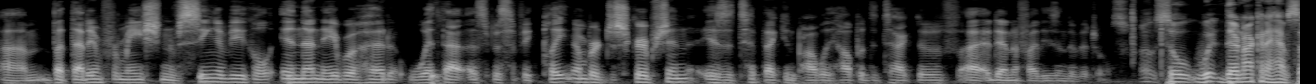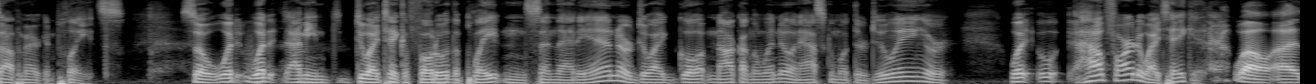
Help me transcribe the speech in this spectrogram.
um, but that information of seeing a vehicle in that neighborhood with that a specific plate number description is a tip that can probably help a detective uh, identify these individuals. Oh, so w- they're not going to have South American plates. So what? What? I mean, do I take a photo of the plate and send that in, or do I go up, knock on the window, and ask them what they're doing, or? What? How far do I take it? Well, uh,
